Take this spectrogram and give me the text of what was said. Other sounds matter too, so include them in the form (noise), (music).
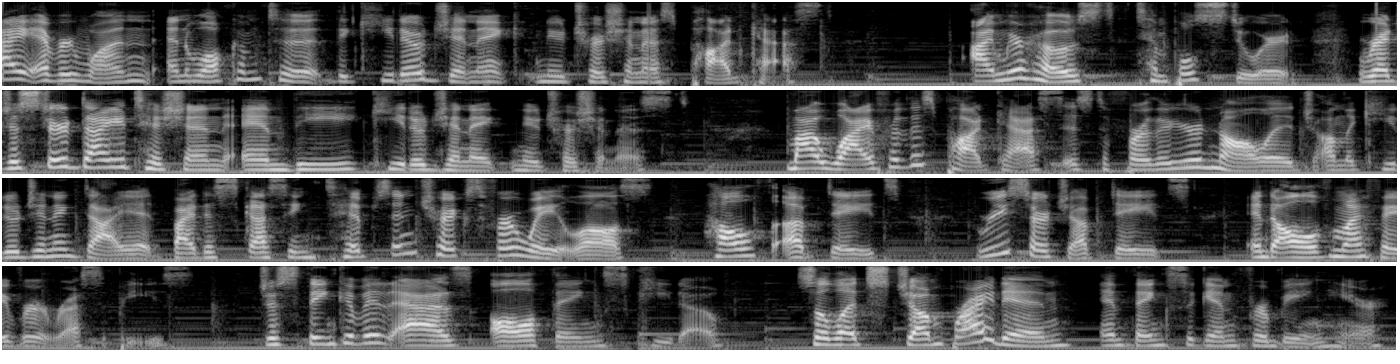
Hi, everyone, and welcome to the Ketogenic Nutritionist Podcast. I'm your host, Temple Stewart, registered dietitian and the ketogenic nutritionist. My why for this podcast is to further your knowledge on the ketogenic diet by discussing tips and tricks for weight loss, health updates, research updates, and all of my favorite recipes. Just think of it as all things keto. So let's jump right in, and thanks again for being here.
